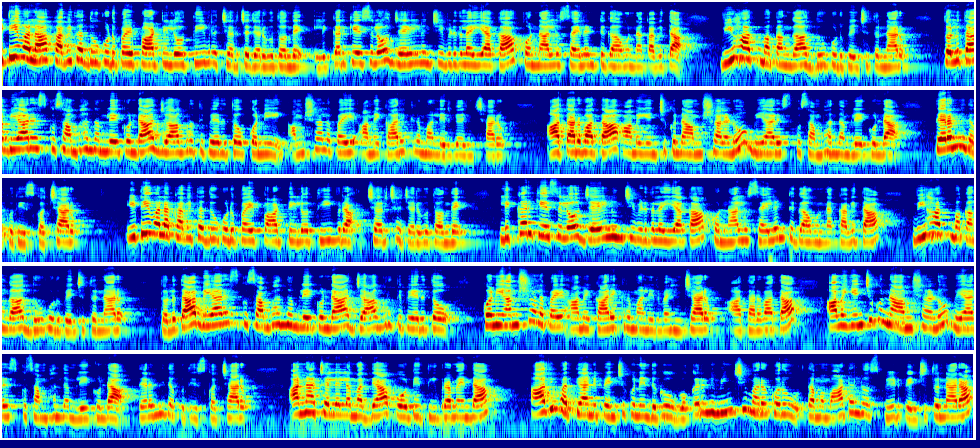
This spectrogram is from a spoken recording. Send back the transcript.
ఇటీవల కవిత దూకుడుపై పార్టీలో తీవ్ర చర్చ జరుగుతోంది. లిక్కర్ కేసులో జైలు నుంచి విడుదలయ్యాక కొన్నాళ్ళు సైలెంట్గా ఉన్న కవిత వ్యూహాత్మకంగా దూకుడు పెంచుతున్నారు. తొలుత బీఆర్ఎస్కు సంబంధం లేకుండా జాగృతి పేరుతో కొన్ని అంశాలపై ఆమె కార్యక్రమాలు నిర్వహించారు. ఆ తర్వాత ఆమె ఎంచుకున్న అంశాలను బీఆర్ఎస్కు సంబంధం లేకుండా తెర మీదకు తీసుకొచ్చారు. ఇటీవల కవిత దూకుడుపై పార్టీలో తీవ్ర చర్చ జరుగుతోంది. లిక్కర్ కేసులో జైలు నుంచి విడుదలయ్యాక కొన్నాళ్ళు సైలెంట్గా ఉన్న కవిత వ్యూహాత్మకంగా దూకుడు పెంచుతున్నారు. తొలుత బీఆర్ఎస్కు సంబంధం లేకుండా జాగృతి పేరుతో కొన్ని అంశాలపై ఆమె కార్యక్రమాలు నిర్వహించారు. ఆ తర్వాత ఆమె ఎంచుకున్న అంశాలను బీఆర్ఎస్కు సంబంధం లేకుండా తెర మీదకు తీసుకొచ్చారు. అన్నా చెల్లెళ్ళ మధ్య పోటీ తీవ్రమైందా? ఆధిపత్యాన్ని పెంచుకునేందుకు ఒకరిని మించి మరొకరు తమ మాటల్లో స్పీడ్ పెంచుతున్నారా?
